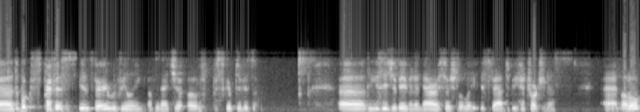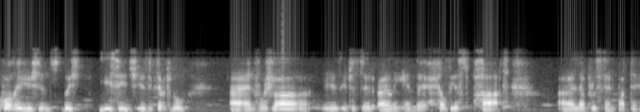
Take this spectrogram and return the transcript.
Uh, the book's preface is very revealing of the nature of prescriptivism. Uh, the usage of even a narrow social elite is found to be heterogeneous, and not all courtly usage, usage is acceptable, uh, and Vaugelas is interested only in the healthiest part, uh, la plus saine partie,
